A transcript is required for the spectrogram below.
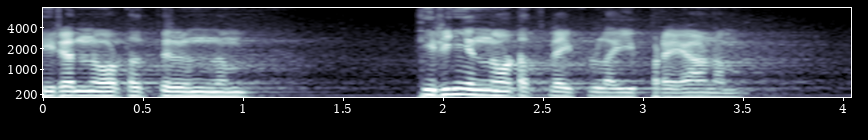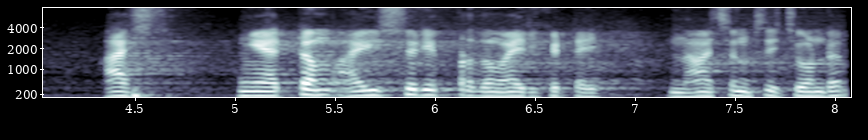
തിരനോട്ടത്തിൽ നിന്നും തിരിഞ്ഞ നോട്ടത്തിലേക്കുള്ള ഈ പ്രയാണം അങ്ങേറ്റം ഐശ്വര്യപ്രദമായിരിക്കട്ടെ ആശംസിച്ചുകൊണ്ട്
